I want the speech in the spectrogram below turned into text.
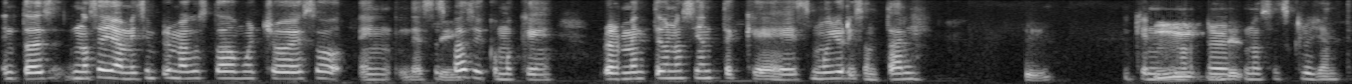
Entonces, no sé, a mí siempre me ha gustado mucho eso en, en ese espacio, como que realmente uno siente que es muy horizontal. Sí. Y que no, es excluyente.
